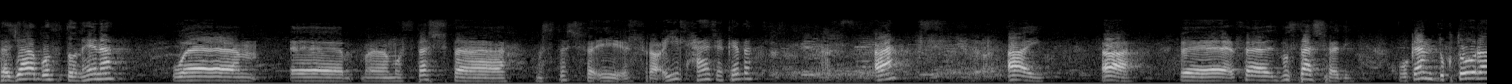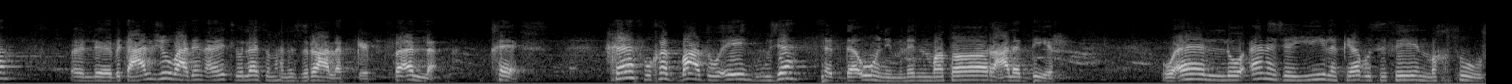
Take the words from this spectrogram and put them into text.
فجاء بوسطن هنا و مستشفى مستشفى إيه؟ إسرائيل حاجة كده. آه؟ أيوه آه. فالمستشفى دي. وكان دكتورة اللي بتعالجه وبعدين قالت له لازم هنزرع لك كبد. فقال لا خاف. خاف وخد بعضه إيه؟ وجه صدقوني من المطار على الدير. وقال له أنا جاي لك يا أبو سفين مخصوص.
